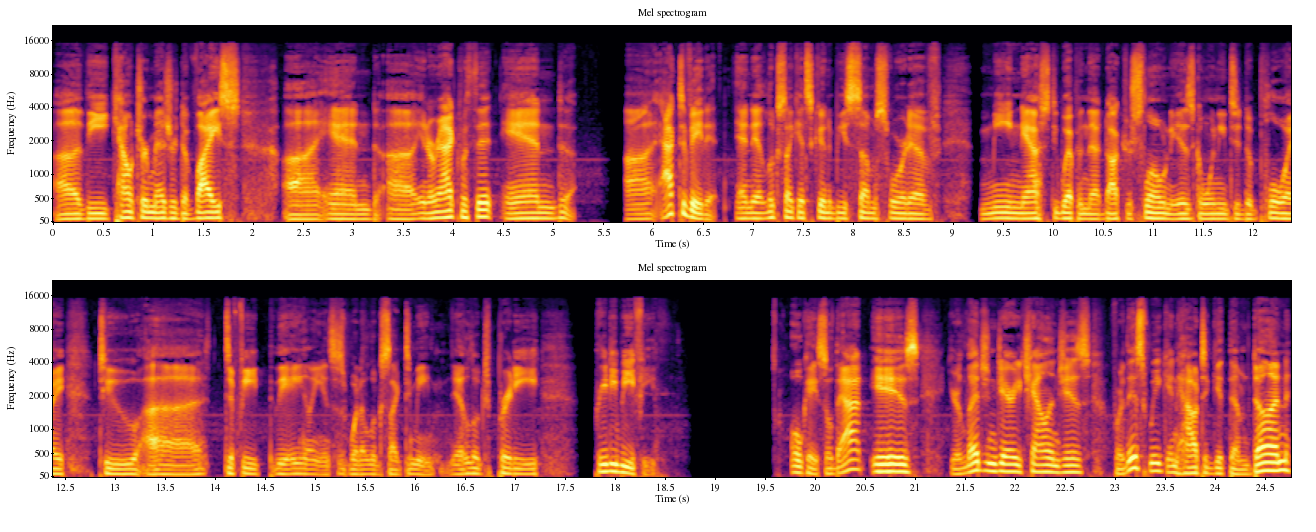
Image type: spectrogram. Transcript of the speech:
uh, the countermeasure device uh, and uh, interact with it and uh, activate it. And it looks like it's going to be some sort of mean, nasty weapon that Dr. Slone is going to deploy to uh, defeat the aliens, is what it looks like to me. It looks pretty, pretty beefy. Okay, so that is your legendary challenges for this week and how to get them done.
